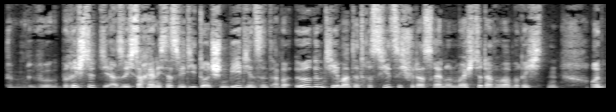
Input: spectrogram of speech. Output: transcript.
berichtet, also ich sage ja nicht, dass wir die deutschen Medien sind, aber irgendjemand interessiert sich für das Rennen und möchte darüber berichten und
